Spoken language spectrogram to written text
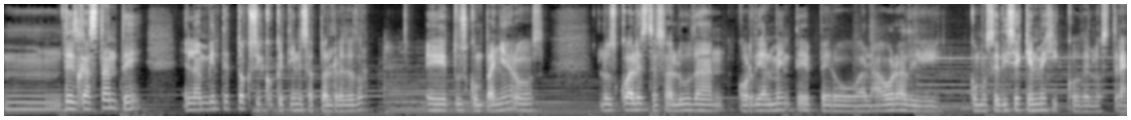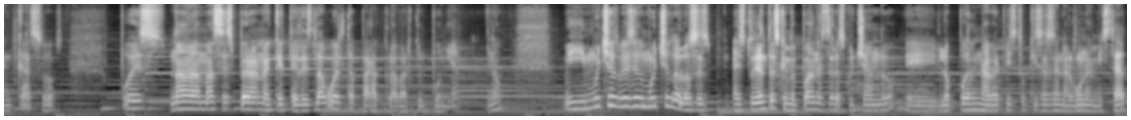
mm, desgastante el ambiente tóxico que tienes a tu alrededor. Eh, tus compañeros, los cuales te saludan cordialmente, pero a la hora de, como se dice aquí en México, de los trancazos, pues nada más esperan a que te des la vuelta para clavarte un puñal, ¿no? Y muchas veces muchos de los estudiantes que me puedan estar escuchando eh, lo pueden haber visto quizás en alguna amistad,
